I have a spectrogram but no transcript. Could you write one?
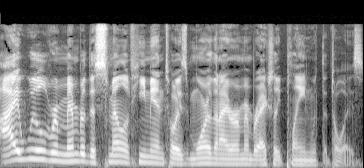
I will remember the smell of He-Man toys more than I remember actually playing with the toys.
